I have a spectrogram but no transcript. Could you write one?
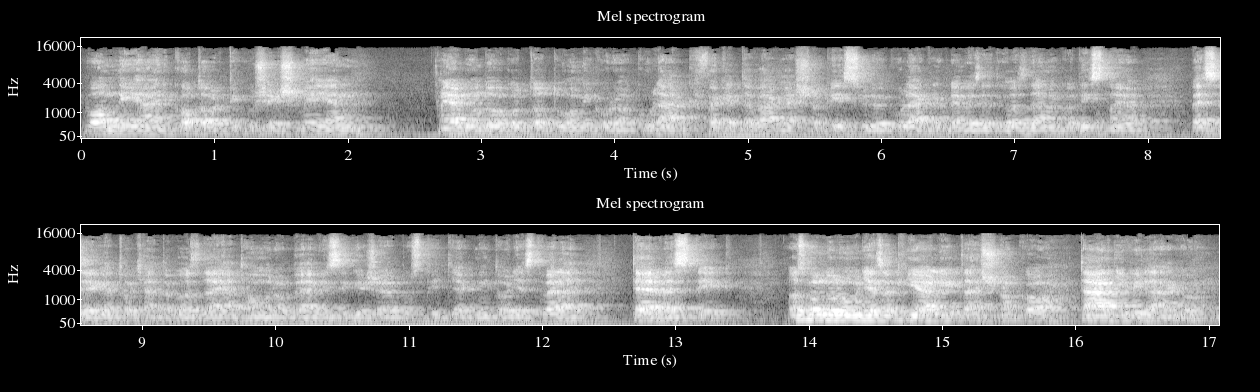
van néhány katartikus és mélyen elgondolkodtató, amikor a kulák, fekete vágásra készülő kuláknak nevezett gazdának a disznaja beszélget, hogy hát a gazdáját hamarabb elviszik és elpusztítják, mint ahogy ezt vele tervezték. Azt gondolom, hogy ez a kiállításnak a tárgyi világa,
